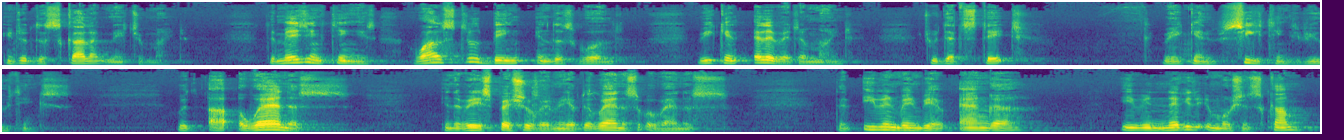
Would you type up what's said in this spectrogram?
into the sky-like nature of mind. The amazing thing is, while still being in this world, we can elevate our mind to that state where we can see things, view things, with our awareness in a very special way, when we have the awareness of awareness that even when we have anger, even negative emotions come,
